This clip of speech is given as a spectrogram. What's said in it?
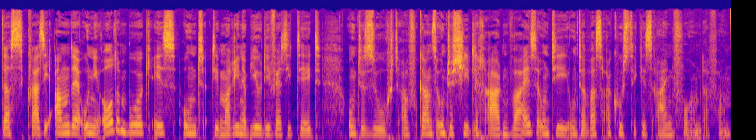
das quasi an der Uni Oldenburg ist und die marine Biodiversität untersucht auf ganz unterschiedliche Art und Weise und die Unterwasserakustik ist eine Form davon.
